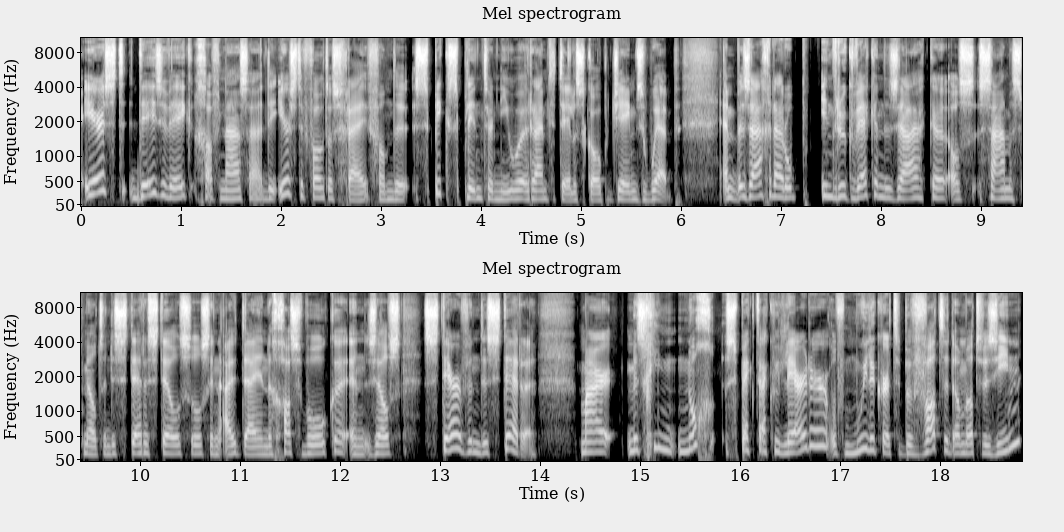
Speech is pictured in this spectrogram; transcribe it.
eerst, deze week gaf NASA de eerste foto's vrij van de spiksplinternieuwe ruimtetelescoop James Webb. En we zagen daarop indrukwekkende zaken als samensmeltende sterrenstelsels en uitdijende gaswolken en zelfs stervende sterren. Maar misschien nog spectaculairder of moeilijker te bevatten dan wat we zien,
